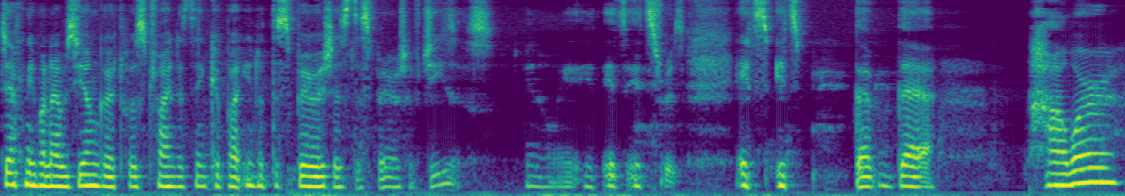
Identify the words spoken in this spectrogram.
definitely when I was younger, it was trying to think about, you know, the Spirit is the Spirit of Jesus. You know, it, it's it's it's it's the the power,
